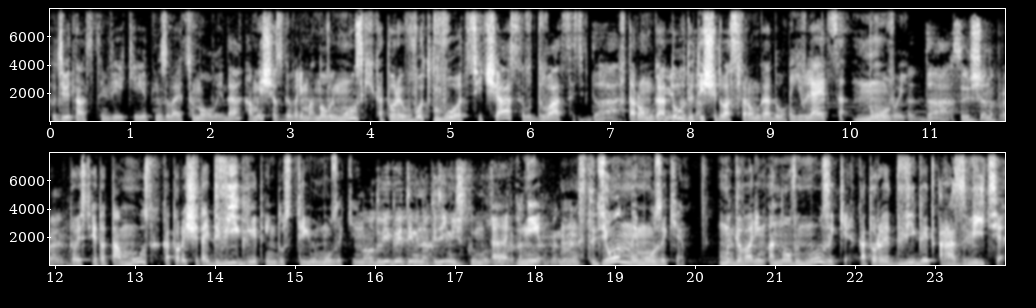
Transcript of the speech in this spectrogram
в 19 веке, и это называется новый, да? А мы сейчас говорим о новой музыке, которая вот-вот сейчас в 22 да 2022 году, в 2022 так. году является новой. Да, совершенно правильно. То есть это та музыка, которая, считай, двигает индустрию музыки. Но двигает именно академическую музыку, э, про не мы говорим. стадионной музыки. Мы говорим о новой музыке, которая двигает развитие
